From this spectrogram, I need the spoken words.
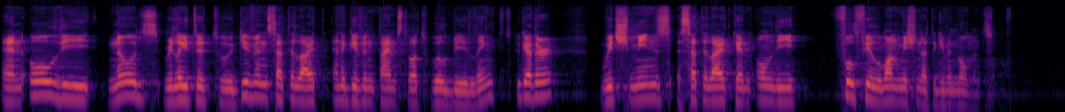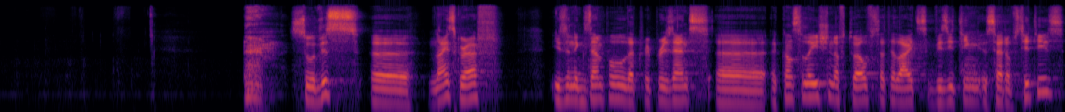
And all the nodes related to a given satellite and a given time slot will be linked together, which means a satellite can only fulfill one mission at a given moment. so this uh, nice graph is an example that represents uh, a constellation of 12 satellites visiting a set of cities,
